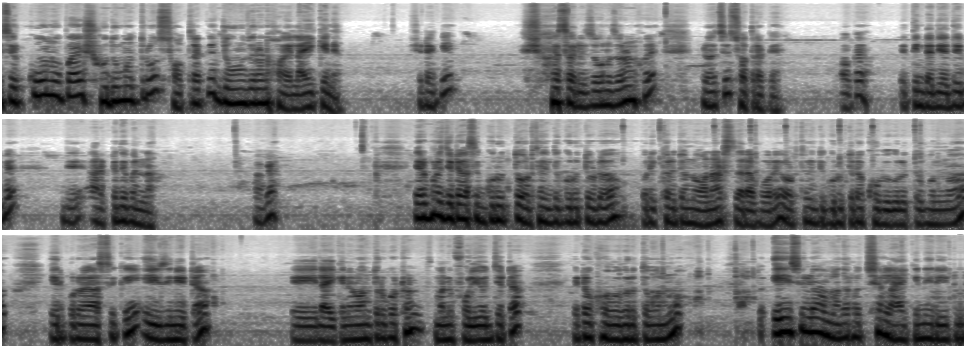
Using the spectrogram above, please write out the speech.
যে কোন উপায়ে শুধুমাত্র ছত্রাকে যৌনজরণ হয় লাইকেনে সেটা কি? সরি যৌনজরণ হয় এটা হচ্ছে ছত্রাকে। ওকে এই তিনটা দিয়ে দিবে। দিয়ে আরেকটা দেবেন না। ওকে এরপরে যেটা আছে গুরুত্ব, অর্থনৈতিক গুরুত্বটা পরীক্ষার জন্য অনার্স যারা পড়ে অর্থনৈতিক গুরুত্বটা খুবই গুরুত্বপূর্ণ। এরপরে আছে কি এই জিনিসটা, এই লাইকেনের অন্তর্গঠন মানে ফোলিওর যেটা, এটাও খুবই গুরুত্বপূর্ণ। তো এই ছিল আমাদের হচ্ছে লাইকেনের এ টু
